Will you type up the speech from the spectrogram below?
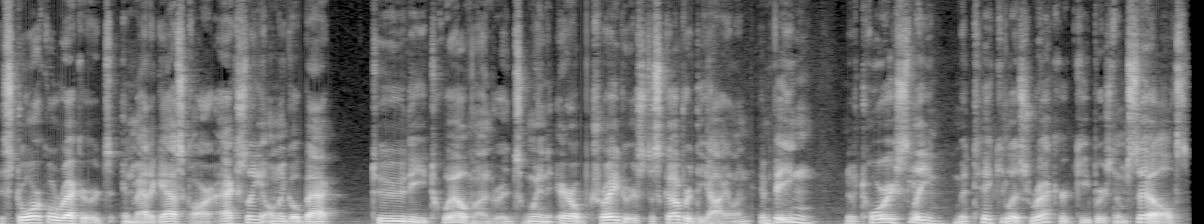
Historical records in Madagascar actually only go back to the 1200s when Arab traders discovered the island, and being notoriously meticulous record keepers themselves,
